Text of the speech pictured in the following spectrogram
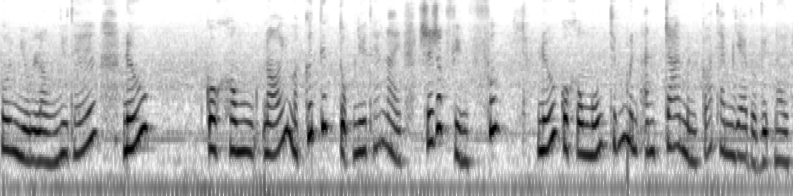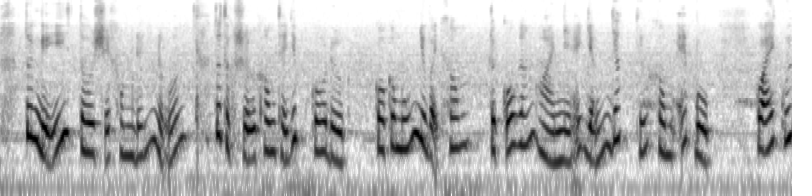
cô nhiều lần như thế. Nếu Cô không nói mà cứ tiếp tục như thế này sẽ rất phiền phức. Nếu cô không muốn chứng minh anh trai mình có tham gia vào việc này, tôi nghĩ tôi sẽ không đến nữa. Tôi thật sự không thể giúp cô được. Cô có muốn như vậy không? Tôi cố gắng hòa nhã dẫn dắt chứ không ép buộc. Cô ấy cuối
